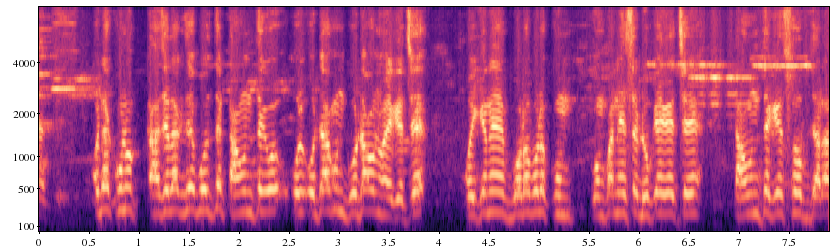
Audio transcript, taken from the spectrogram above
লাগবে? ওটা কোনো কাজে লাগছে বলতে টাউন থেকে ওটা এখন গোডাউন হয়ে গেছে। ওইখানে বড় বড় কোম্পানি এসে ঢুকে গেছে। টাউন থেকে সব যারা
